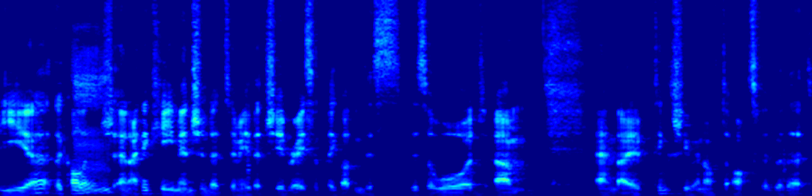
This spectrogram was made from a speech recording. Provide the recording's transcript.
year at the college, mm-hmm. and I think he mentioned it to me that she had recently gotten this this award, um, and I think she went off to Oxford with it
